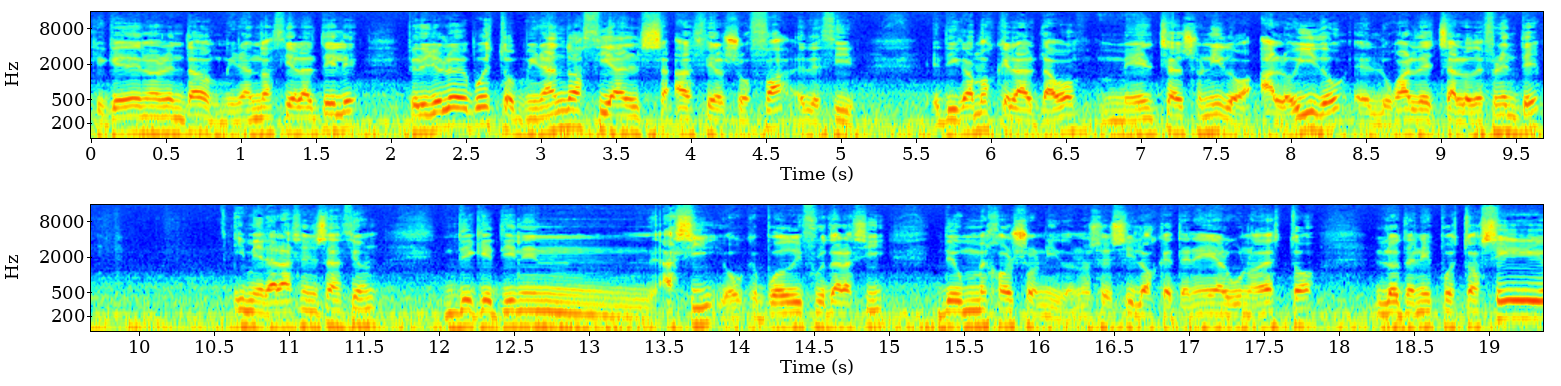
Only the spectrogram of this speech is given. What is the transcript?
que queden orientados mirando hacia la tele, pero yo lo he puesto mirando hacia el, hacia el sofá, es decir, digamos que el altavoz me echa el sonido al oído en lugar de echarlo de frente y me da la sensación de que tienen así o que puedo disfrutar así de un mejor sonido. No sé si los que tenéis alguno de estos lo tenéis puesto así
